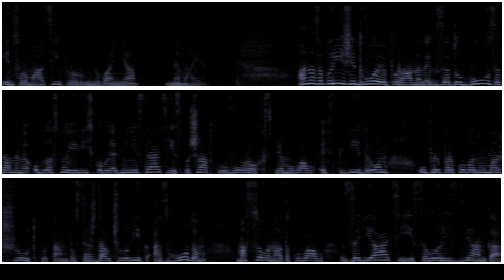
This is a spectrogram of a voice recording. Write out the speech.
Інформації про руйнування немає. А на Запоріжжі двоє поранених за добу. За даними обласної військової адміністрації, спочатку ворог спрямував fpv дрон у припарковану маршрутку. Там постраждав чоловік, а згодом масово атакував з авіації село Різдвянка.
